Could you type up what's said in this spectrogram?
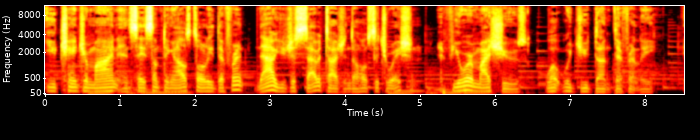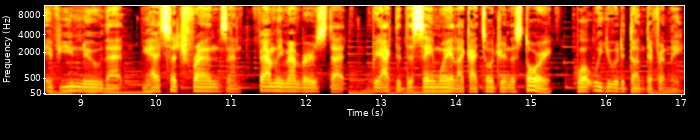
you change your mind and say something else totally different, now you're just sabotaging the whole situation. If you were in my shoes, what would you done differently? If you knew that you had such friends and family members that reacted the same way like I told you in the story, what would you would have done differently?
